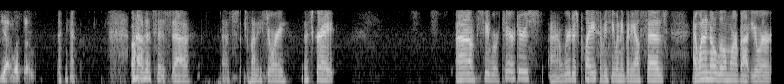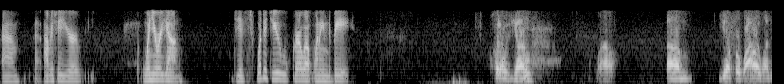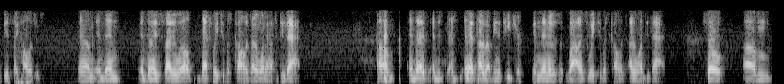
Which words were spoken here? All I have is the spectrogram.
Yeah, must have. yeah. Wow, that's just uh that's a funny story. That's great. Um, see, we're characters. Uh, weirdest place. Let me see what anybody else says. I want to know a little more about your um, obviously you're when you were young. Just what did you grow up wanting to be? When I was young, wow. Um, you know, for a while I wanted to be a psychologist, um, and then and then I decided, well, that's way too much college. I don't want to have to do that. Um, and then I, and and I thought about being a teacher, and then it was wow, that's way too much college. I don't want to do that. So um,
